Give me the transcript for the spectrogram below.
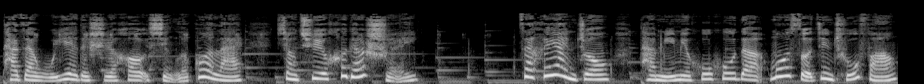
他在午夜的时候醒了过来，想去喝点水。在黑暗中，他迷迷糊糊的摸索进厨房，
